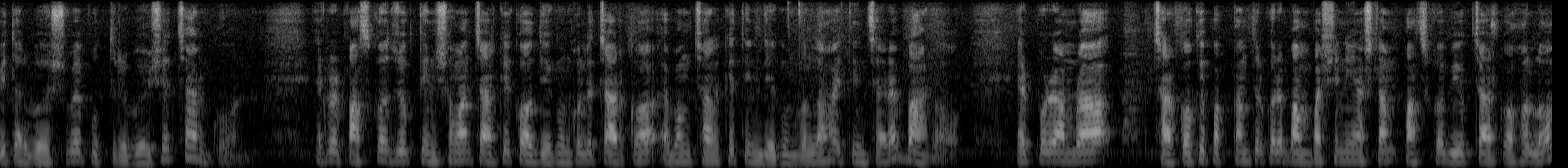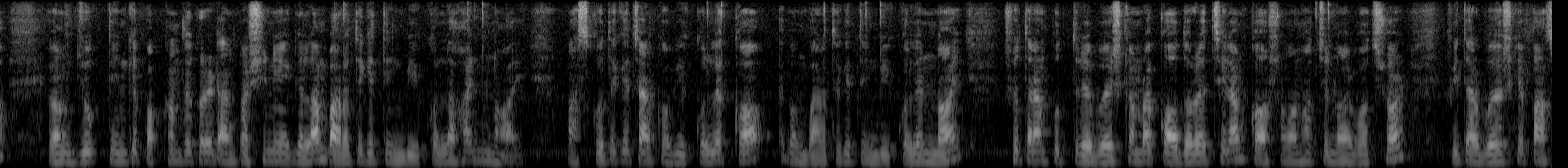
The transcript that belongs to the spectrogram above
পিতার বয়স হবে পুত্রের বয়সে চার গুণ। এরপর পাঁচ ক যোগ তিন সমান চারকে ক দিয়ে গুণ করলে চার ক এবং চারকে তিন দিয়ে গুণ করলে হয় তিন চারে বারো। এরপরে আমরা চার ককে পক্ষান্তর করে বাম পাশে নিয়ে আসলাম, পাঁচ ক বিয়োগ চার ক হলো এবং যোগ তিনকে পক্ষান্তর করে ডান পাশে নিয়ে গেলাম, বারো থেকে তিন বিয়োগ করলে হয় নয়। পাঁচ ক থেকে চার ক বিয়োগ করলে ক এবং বারো থেকে তিন বিয়োগ করলে নয়। সুতরাং পুত্রের বয়সকে আমরা ক ধরেছিলাম ক সমান হচ্ছে নয় বছর পিতার বয়সকে পাঁচ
